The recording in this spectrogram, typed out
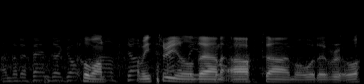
And the defender got Come on. I mean, 3 0 That'll be a down at half time or whatever it was.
